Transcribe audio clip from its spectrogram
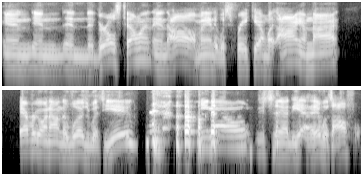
and and and the girl's telling, and oh man, it was freaky. I'm like, I am not ever going out in the woods with you. You know, she said, yeah, it was awful.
